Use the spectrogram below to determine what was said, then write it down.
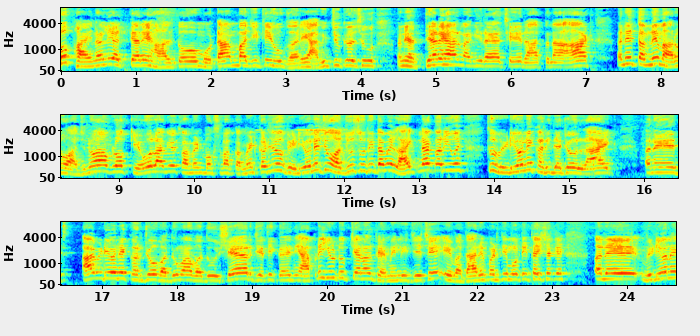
તો ફાઇનલી અત્યારે હાલ તો મોટા અંબાજીથી હું ઘરે આવી ચૂક્યો છું અને અત્યારે હાલ વાગી રહ્યા છે રાતના આઠ. અને તમને મારો આજનો આ વ્લોગ કેવો લાગ્યો કમેન્ટ બોક્સમાં કમેન્ટ કરજો. વિડીયોને જો હજુ સુધી તમે લાઇક ના કરી હોય તો વિડીયોને કરી દેજો લાઈક અને આ વિડીયોને કરજો વધુમાં વધુ શેર, જેથી કરીને આપણી યુટ્યુબ ચેનલ ફેમિલી જે છે એ વધારે પડતી મોટી થઈ શકે. અને વિડીયોને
